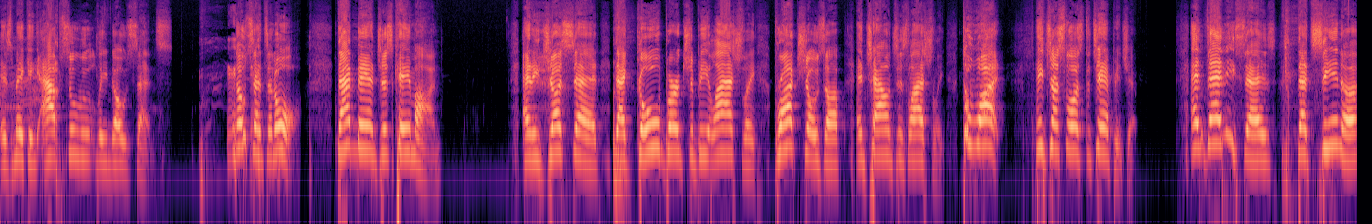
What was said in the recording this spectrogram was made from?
is making absolutely no sense, no sense at all. That man just came on. And he just said that Goldberg should beat Lashley. Brock shows up and challenges Lashley. To what? He just lost the championship. And then he says that Cena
